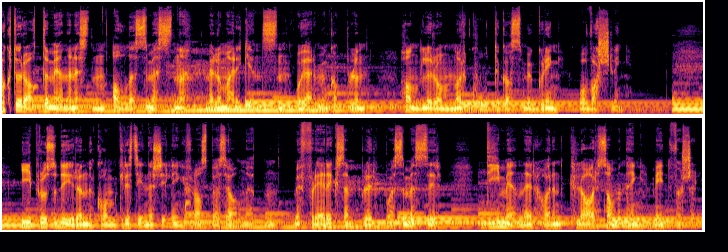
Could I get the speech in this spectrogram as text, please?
Aktoratet mener nesten alle SMS-ene mellom Erik Jensen og Gjermund Cappelen handler om narkotikasmugling og varsling. I prosedyren kom Kristine Schilling fra Spesialenheten med flere eksempler på SMS-er de mener har en klar sammenheng med innførsel.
